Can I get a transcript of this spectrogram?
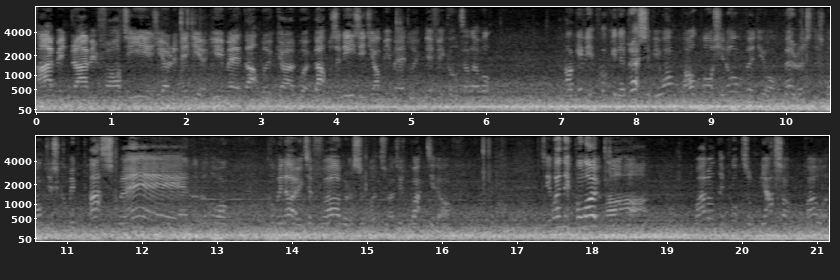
I've been driving 40 years, you're an idiot, you made that look hard work. That was an easy job you made look difficult. And I well, I'll give you a fucking address if you want, I'll post your own video. Mirrors, there's one just coming past me, and another one coming out, a farmer or something, so I just backed it off. See, when they pull out like that, why don't they put some gas on power?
